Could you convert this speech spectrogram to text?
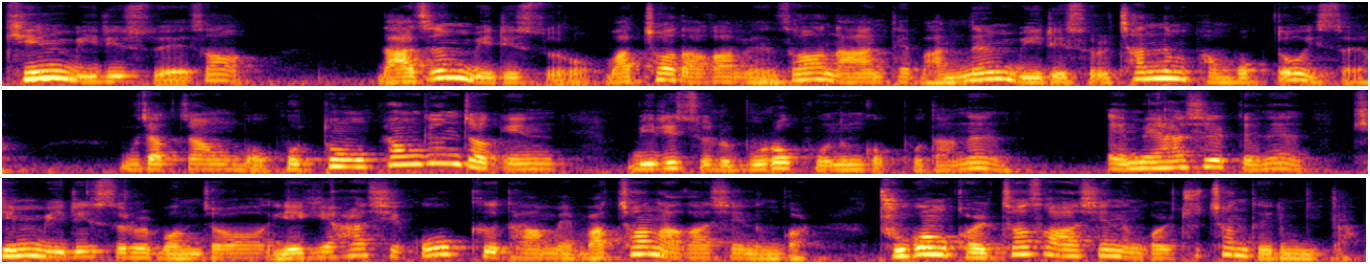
긴 미리수에서 낮은 미리수로 맞춰 나가면서 나한테 맞는 미리수를 찾는 방법도 있어요. 무작정 뭐 보통 평균적인 미리수를 물어보는 것보다는 애매하실 때는 긴 미리수를 먼저 얘기하시고 그 다음에 맞춰 나가시는 걸 두 번 걸쳐서 하시는 걸 추천드립니다.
